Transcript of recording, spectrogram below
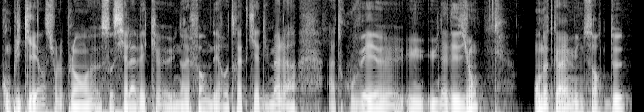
compliquée hein, sur le plan euh, social avec euh, une réforme des retraites qui a du mal à, trouver une adhésion. On note quand même une sorte de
